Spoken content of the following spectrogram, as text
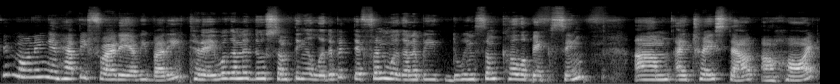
Good morning and happy Friday, everybody. Today we're going to do something a little bit different. We're going to be doing some color mixing. Um, I traced out a heart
